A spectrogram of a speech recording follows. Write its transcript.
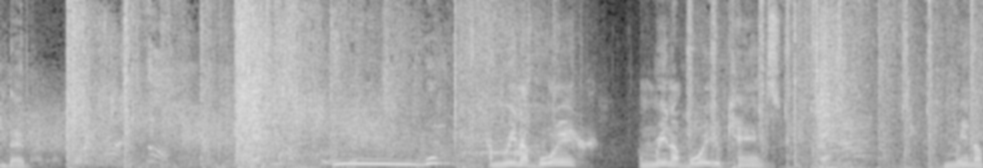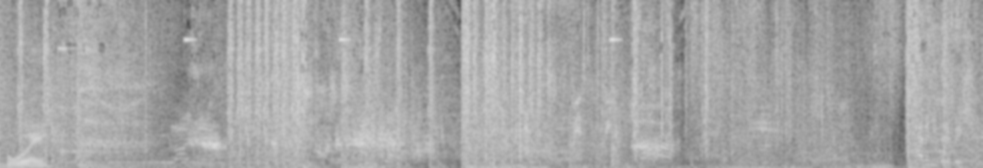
I'm dead. Ooh. I'm Reyna boy. I'm Reyna boy, you can't. I'm Reyna boy. Cutting their vision.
